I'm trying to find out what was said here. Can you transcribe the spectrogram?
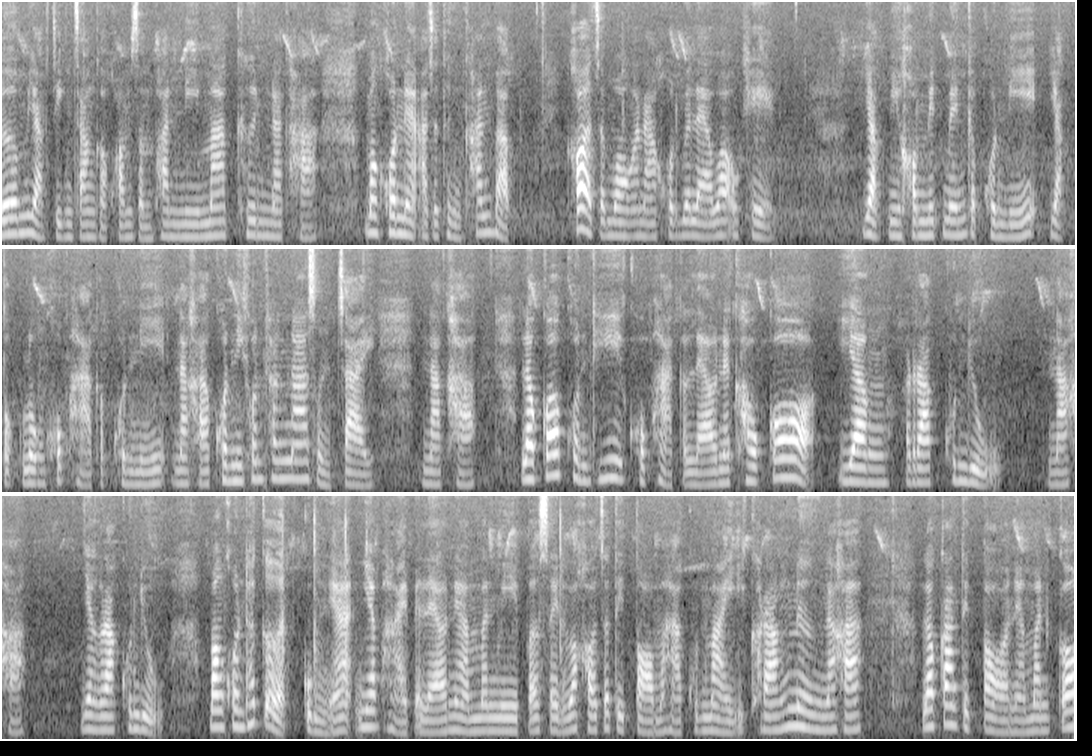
เริ่มอยากจริงจังกับความสัมพันธ์นี้มากขึ้นนะคะ บางคนเนี่ยอาจจะถึงขั้นแบบเขาอาจจะมองอนาคตไว้แล้วว่าโอเค อยากมีคอมมิชเมนต์กับคนนี้ อยากตกลงคบหากับคนนี้นะคะ คนนี้ค่อนข้างน่าสนใจนะคะ แล้วก็คนที่คบหากันแล้วเนี่ยเขาก็ยังรักคุณอยู่นะคะ ยังรักคุณอยู่ บางคนถ้าเกิดกลุ่มนี้เงียบหายไปแล้วเนี่ยมันมีเปอร์เซ็นต์ว่าเขาจะติดต่อมาหาคุณใหม่อีกครั้งหนึ่งนะคะ แล้วการติดต่อเนี่ยมันก็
